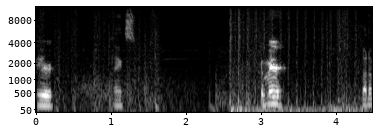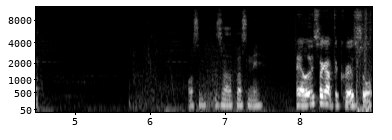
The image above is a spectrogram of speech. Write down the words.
Here. Thanks. Come here. Got him. Awesome. There's another person here. Hey, at least I got the crystal.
